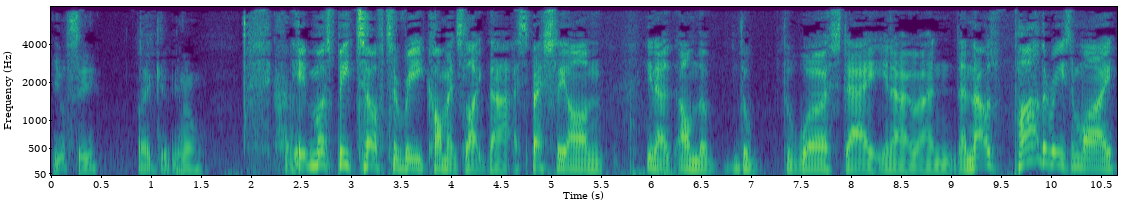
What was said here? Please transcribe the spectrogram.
you'll see." Like, you know. it must be tough to read comments like that, especially on, you know, on the the the worst day, you know, and and that was part of the reason why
